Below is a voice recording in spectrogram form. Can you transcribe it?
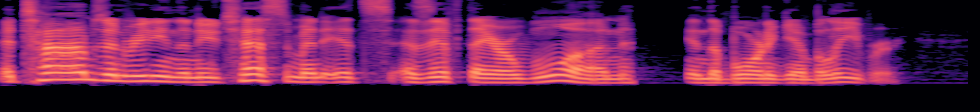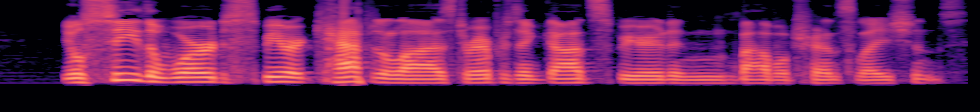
At times in reading the New Testament, it's as if they are one in the born again believer. You'll see the word spirit capitalized to represent God's spirit in Bible translations.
